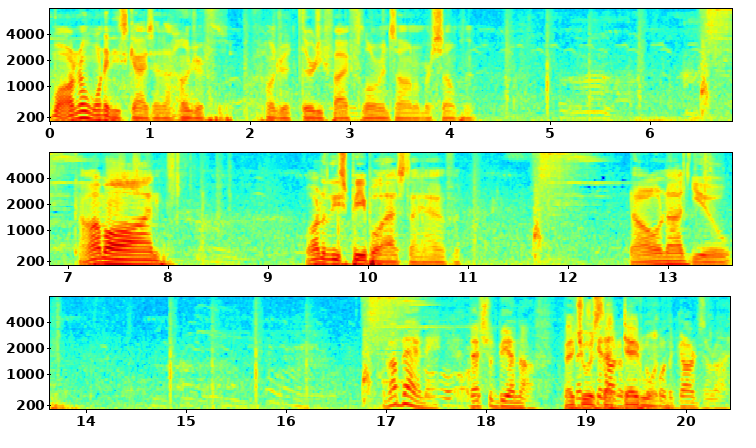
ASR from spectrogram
Well, I know one of these guys has a hundred, 135 florins on him or something. Come on. One of these people has to have it. No, not you. Va bene. That should be enough. Bet you Let's it's that dead Before one. the guards arrive.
